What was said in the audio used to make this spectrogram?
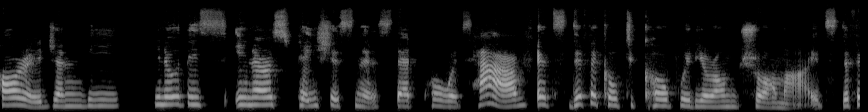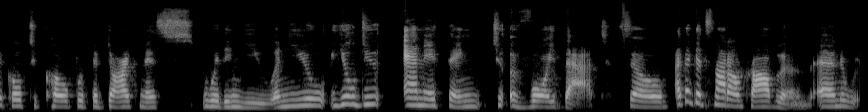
courage and the you know this inner spaciousness that poets have it's difficult to cope with your own trauma. It's difficult to cope with the darkness within you. And you you'll do anything to avoid that. So I think it's not our problem. And we,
